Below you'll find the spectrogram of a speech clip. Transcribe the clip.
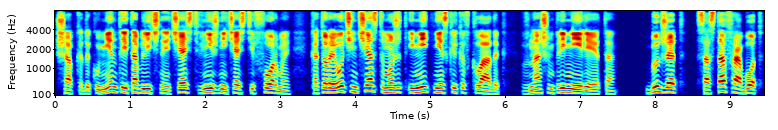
Шапка документа и табличная часть в нижней части формы, которая очень часто может иметь несколько вкладок, в нашем примере это бюджет, состав работ,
